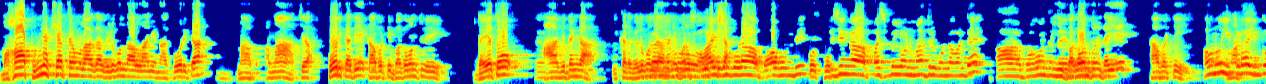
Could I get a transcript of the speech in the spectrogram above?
మహాపుణ్యక్షేత్రం లాగా వెలుగొందాలని నా కోరిక నా నా కోరిక అదే కాబట్టి భగవంతుని దయతో ఆ విధంగా ఇక్కడ వెలుగొందాలని ఆయుష్ కూడా బాగుంది నిజంగా పసిపిల్లోని మాదిరిగా ఉండవంటే ఆ భగవంతుని. భగవంతుని దయే కాబట్టి అవును ఇక్కడ ఇంకో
